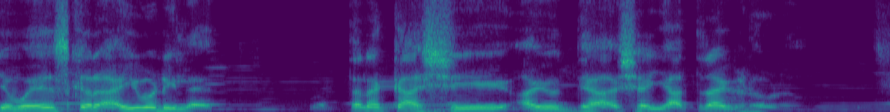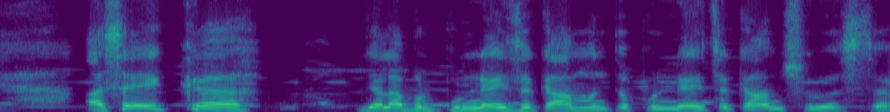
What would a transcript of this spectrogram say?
जे वयस्कर आई वडील आहेत त्यांना काशी अयोध्या अशा यात्रा घडवणं. असं एक ज्याला आपण पुण्याईचं काम म्हणतो पुण्याईचं काम सुरू असतं.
